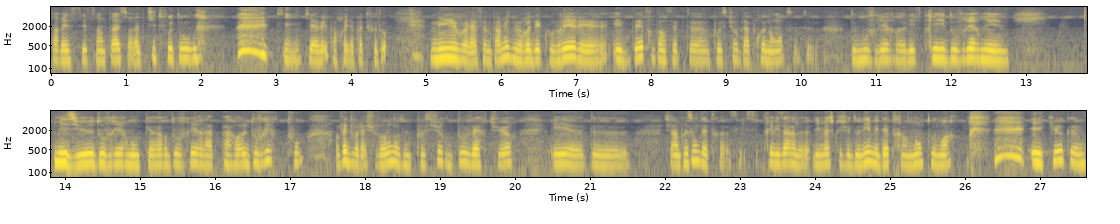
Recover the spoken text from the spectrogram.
paraissait sympa sur la petite photo qui, avait, parfois il n'y a pas de photo, mais voilà, ça me permet de me redécouvrir et, d'être dans cette euh, posture d'apprenante, de, m'ouvrir euh, l'esprit, d'ouvrir mes, mes yeux, d'ouvrir mon cœur, d'ouvrir la parole, d'ouvrir tout. En fait, voilà, je suis vraiment dans une posture d'ouverture et euh, de. J'ai l'impression d'être, c'est très bizarre l'image que je vais donner, mais d'être un entonnoir. et que comme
